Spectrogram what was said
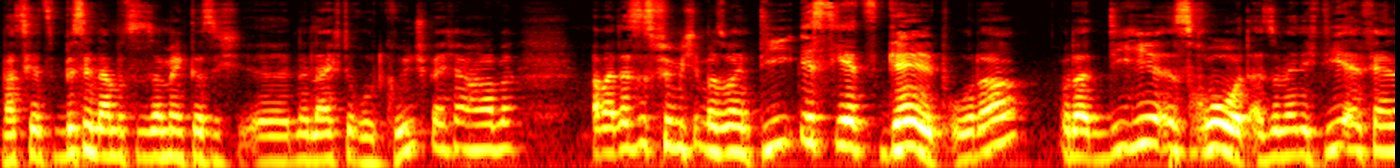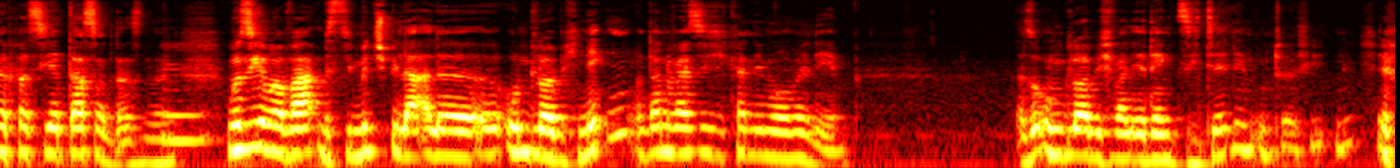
Was jetzt ein bisschen damit zusammenhängt, dass ich äh, eine leichte Rot-Grün-Schwäche habe. Aber das ist für mich immer so ein, die ist jetzt gelb, oder? Oder die hier ist rot. Also wenn ich die entferne, passiert das und das. Ne? Mhm. Muss ich immer warten, bis die Mitspieler alle äh, ungläubig nicken und dann weiß ich, ich kann die Murmel nehmen. Also ungläubig, weil ihr denkt, sieht der den Unterschied nicht?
